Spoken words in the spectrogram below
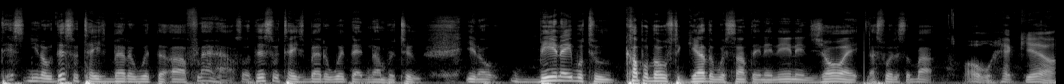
this, you know, this would taste better with the uh, Flathead, or this would taste better with that number two. You know, being able to couple those together with something and then enjoy it. That's what it's about. Oh heck yeah!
